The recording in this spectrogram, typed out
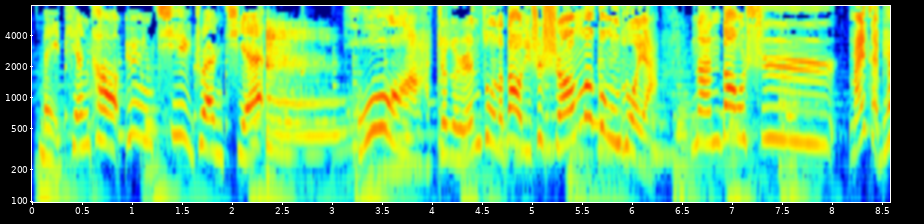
每天靠运气赚钱？哇，这个人做的到底是什么工作呀？难道是买彩票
